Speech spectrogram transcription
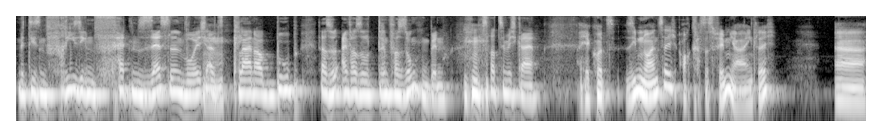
mit diesen friesigen, fetten Sesseln, wo ich als kleiner Bub da so einfach so drin versunken bin. Das war ziemlich geil. Hier kurz, 97, auch krasses Filmjahr eigentlich. Äh,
